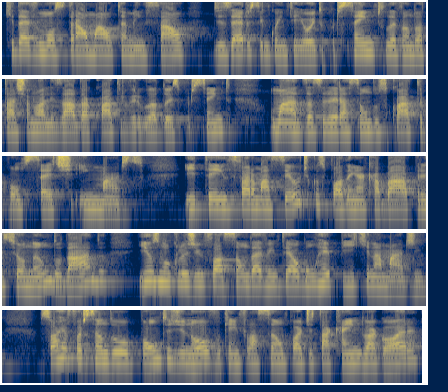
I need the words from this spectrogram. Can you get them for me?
que deve mostrar uma alta mensal de 0,58%, levando a taxa anualizada a 4,2%, uma desaceleração dos 4,7% em março. Itens farmacêuticos podem acabar pressionando o dado e os núcleos de inflação devem ter algum repique na margem. Só reforçando o ponto de novo que a inflação pode estar caindo agora,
